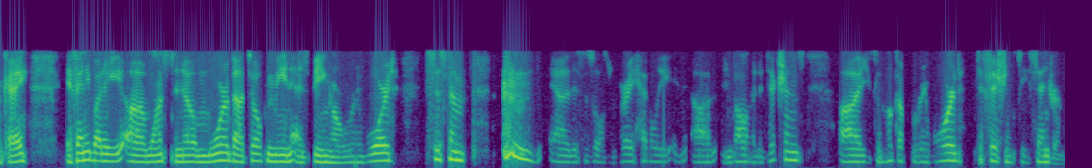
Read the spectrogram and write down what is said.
Okay? If anybody uh, wants to know more about dopamine as being a reward system, uh, this is also very heavily uh, involved in addictions. Uh, you can look up reward deficiency syndrome.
